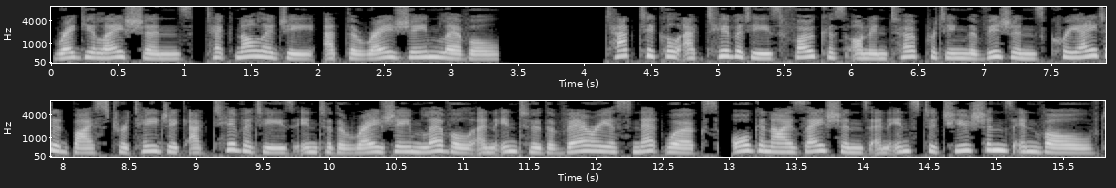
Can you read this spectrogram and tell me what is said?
regulations, technology at the regime level. Tactical activities focus on interpreting the visions created by strategic activities into the regime level and into the various networks, organizations and institutions involved.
